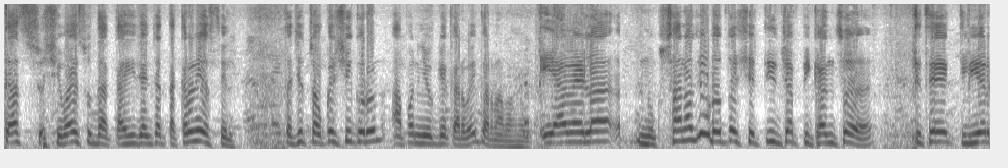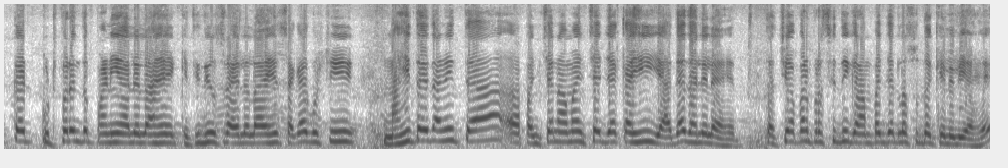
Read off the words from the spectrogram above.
त्याशिवाय सुद्धा काही ज्यांच्या तक्रारी असतील त्याची चौकशी करून आपण योग्य कारवाई करणार आहोत. यावेळेला नुकसानच एवढं होतं शेतीच्या पिकांचं. तिथे क्लिअर कट कुठपर्यंत पाणी आलेलं आहे किती दिवस राहिलेलं आहे हे सगळ्या गोष्टी माहीत आहेत आणि त्या पंचनाम्यांच्या ज्या काही याद्या झालेल्या आहेत त्याची आपण प्रसिद्धी ग्रामपंचायतला सुद्धा केलेली आहे.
